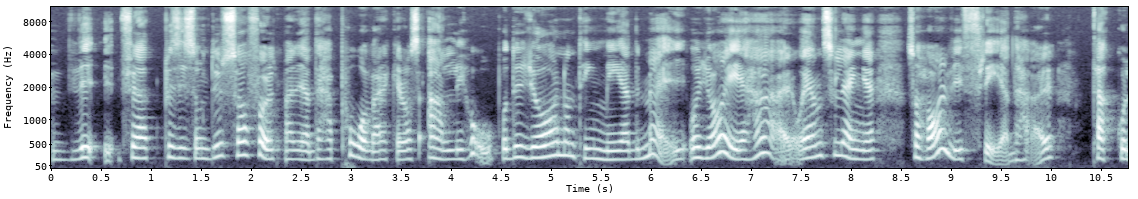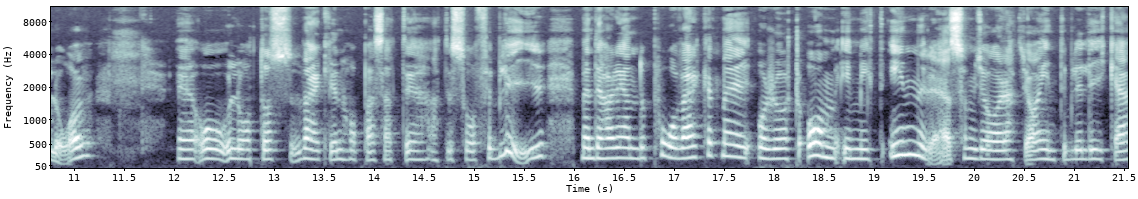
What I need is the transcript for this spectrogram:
vi, för att precis som du sa förut Maria, det här påverkar oss allihop och det gör någonting med mig och jag är här och än så länge så har vi fred här, tack och lov. Eh, och, och låt oss verkligen hoppas att det, att det så förblir. Men det har ändå påverkat mig och rört om i mitt inre som gör att jag inte blir lika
